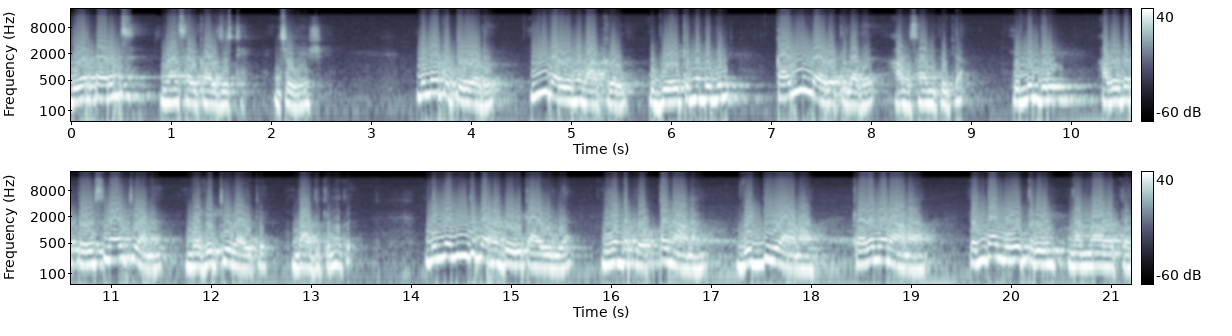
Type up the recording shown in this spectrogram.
ഡിയർ പാരൻസ് ഞാൻ സൈക്കോളജിസ്റ്റ് ജയേഷ്. നിങ്ങൾ കുട്ടികളോട് ഈ പറയുന്ന വാക്കുകൾ ഉപയോഗിക്കുന്നുണ്ടെങ്കിൽ കഴിയും വേഗത്തിൽ അത് അവസാനിപ്പിക്കാം. ഇല്ലെങ്കിൽ അവരുടെ പേഴ്സണാലിറ്റിയാണ് നെഗറ്റീവായിട്ട് ബാധിക്കുന്നത്. നിങ്ങൾ എന്ത് പറഞ്ഞിട്ട് ഒരു കാര്യമില്ല. നീ എന്റെ പൊട്ടനാണോ? വിഡ്ഢിയാണോ? കിഴങ്ങനാണോ എന്താ നീ ഇത്രയും നന്നാവത്തെ?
